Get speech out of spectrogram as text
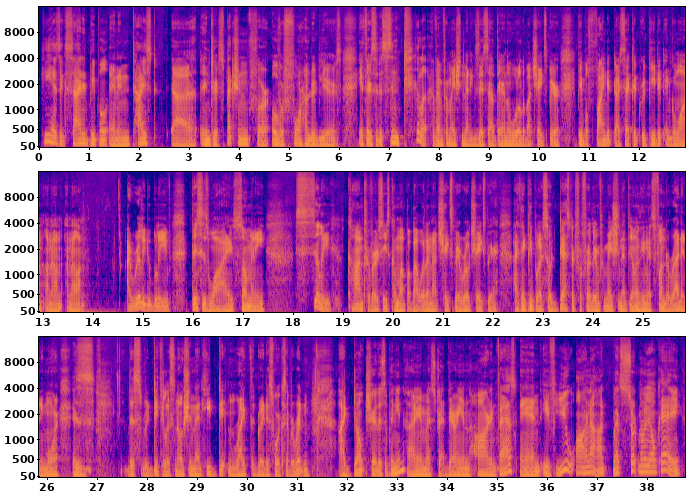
he has excited people and enticed uh, introspection for over 400 years. If there's a scintilla of information that exists out there in the world about Shakespeare, people find it, dissect it, repeat it, and go on and on and on. I really do believe this is why so many silly controversies come up about whether or not Shakespeare wrote Shakespeare. I think people are so desperate for further information that the only thing that's fun to write anymore is this ridiculous notion that he didn't write the greatest works ever written. I don't share this opinion. I am a Stratfordian hard and fast, and if you are not, that's certainly okay.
